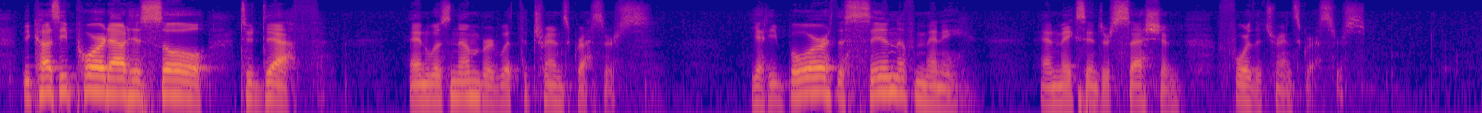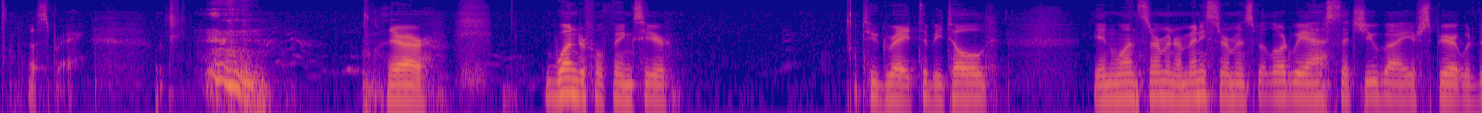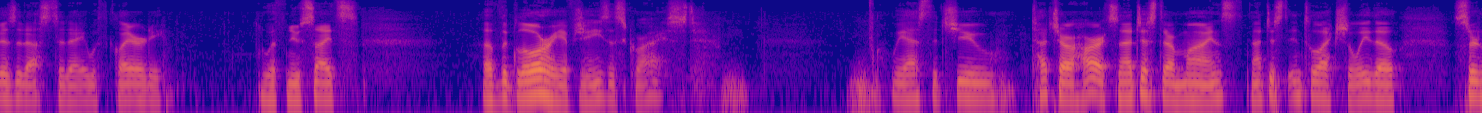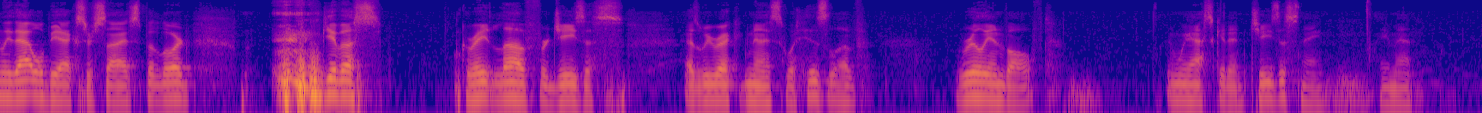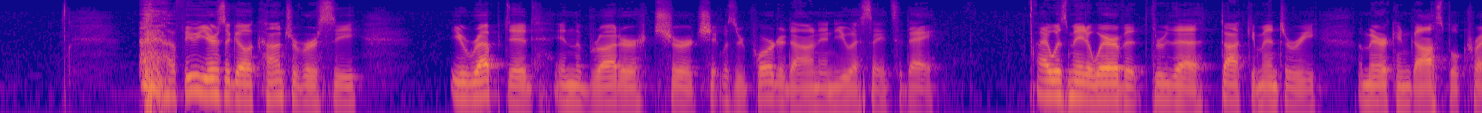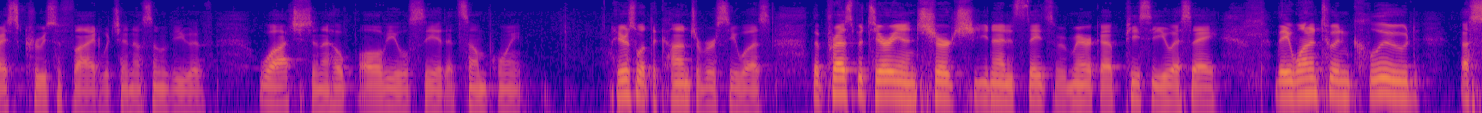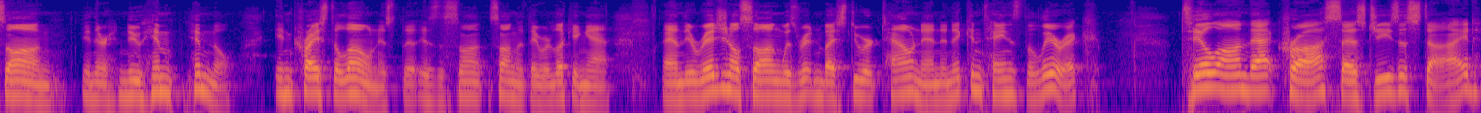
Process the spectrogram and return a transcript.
because he poured out his soul to death and was numbered with the transgressors. Yet he bore the sin of many and makes intercession for the transgressors. Let's pray. there are wonderful things here, too great to be told in one sermon or many sermons, but Lord, we ask that you, by your Spirit, would visit us today with clarity, with new sights of the glory of Jesus Christ. We ask that you touch our hearts, not just our minds, not just intellectually, though certainly that will be exercised, but Lord, give us great love for Jesus as we recognize what his love really involved. And we ask it in Jesus' name. Amen. a few years ago, a controversy erupted in the broader church. It was reported on in USA Today. I was made aware of it through the documentary American Gospel Christ Crucified, which I know some of you have watched, and I hope all of you will see it at some point. Here's what the controversy was the Presbyterian Church, United States of America, PCUSA, they wanted to include a song in their new hymn, hymnal. In Christ Alone is the, is the song, song that they were looking at. And the original song was written by Stuart Townend, and it contains the lyric Till on that cross, as Jesus died,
